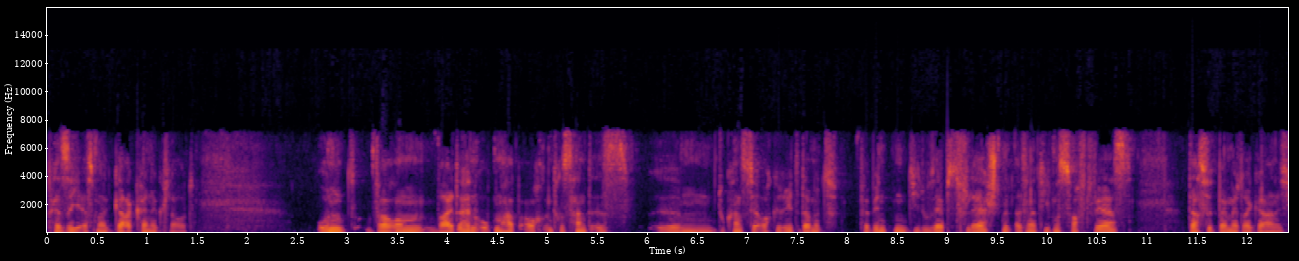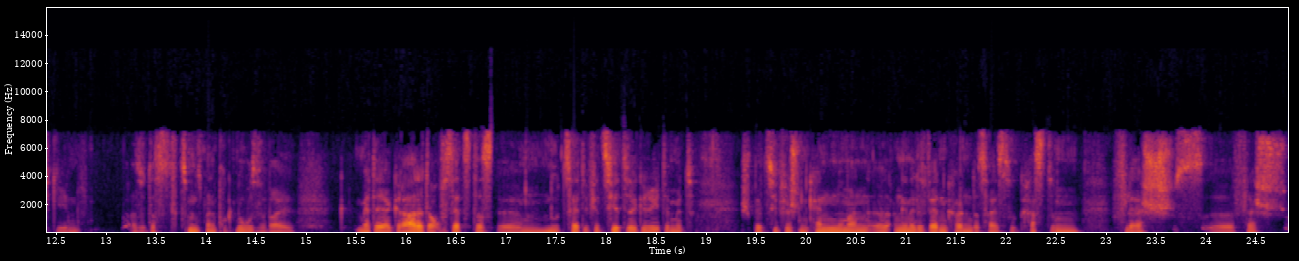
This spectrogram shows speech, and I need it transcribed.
per se erstmal gar keine Cloud. Und warum weiterhin Open Hub auch interessant ist, ähm, du kannst ja auch Geräte damit verbinden, die du selbst flashst mit alternativen Softwares. Das wird bei Meta gar nicht gehen also das ist zumindest meine Prognose, weil Meta ja gerade darauf setzt, dass ähm, nur zertifizierte Geräte mit spezifischen Kennnummern äh, angemeldet werden können. Das heißt, so Custom Flash, äh, Flash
